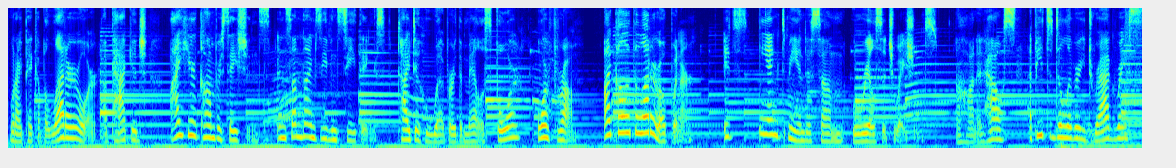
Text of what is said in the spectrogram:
When I pick up a letter or a package, I hear conversations and sometimes even see things tied to whoever the mail is for or from. I call it the letter opener. It's yanked me into some real situations a haunted house, a pizza delivery drag race,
